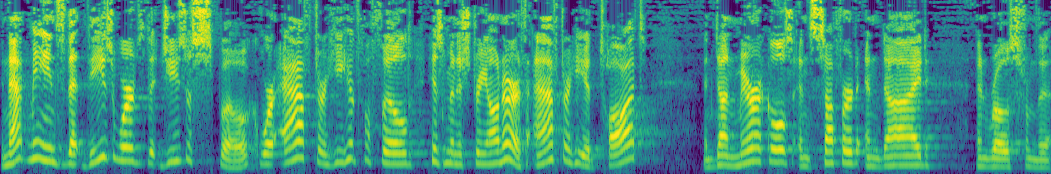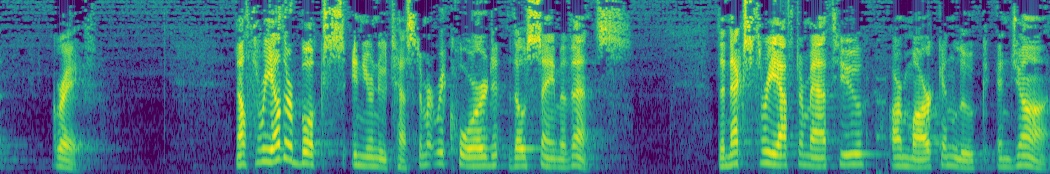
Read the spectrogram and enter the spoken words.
And that means that these words that Jesus spoke were after he had fulfilled his ministry on earth, after he had taught and done miracles and suffered and died and rose from the grave. Now three other books in your New Testament record those same events. The next three after Matthew are Mark and Luke and John.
